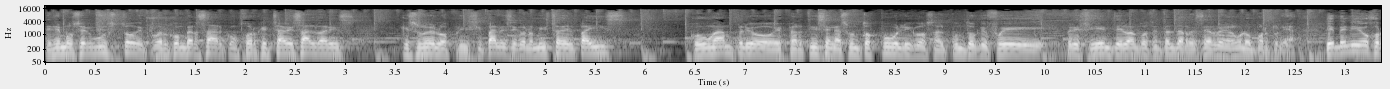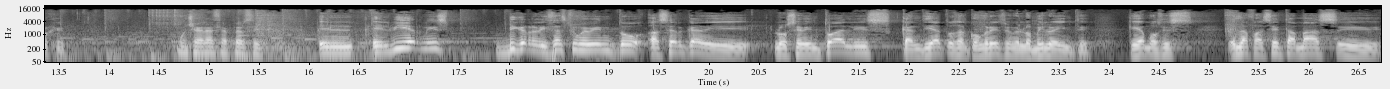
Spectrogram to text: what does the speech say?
Tenemos el gusto de poder conversar con Jorge Chávez Álvarez, que es uno de los principales economistas del país, con un amplio expertise en asuntos públicos, al punto que fue presidente del Banco Central de Reserva en alguna oportunidad. Bienvenido, Jorge. Muchas gracias, Percy. El, el viernes vi que realizaste un evento acerca de los eventuales candidatos al Congreso en el 2020, que digamos es, es la faceta más eh,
